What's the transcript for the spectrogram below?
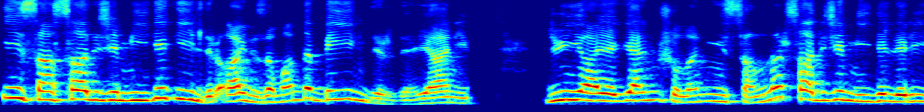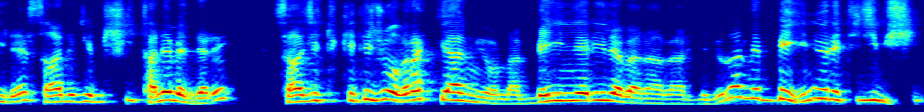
insan sadece mide değildir. Aynı zamanda beyindir de. Yani dünyaya gelmiş olan insanlar sadece mideleriyle, sadece bir şey talep ederek Sadece tüketici olarak gelmiyorlar. Beyinleriyle beraber geliyorlar ve beyin üretici bir şey.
